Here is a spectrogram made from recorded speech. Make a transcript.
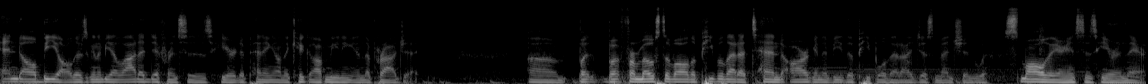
end all be all. There's going to be a lot of differences here depending on the kickoff meeting and the project. Um, but but for most of all, the people that attend are going to be the people that I just mentioned, with small variances here and there.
